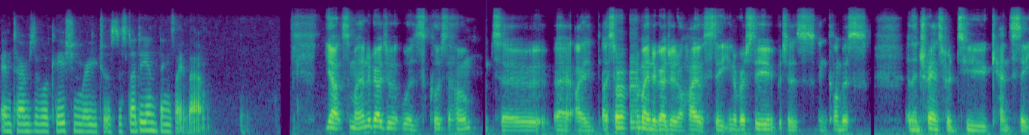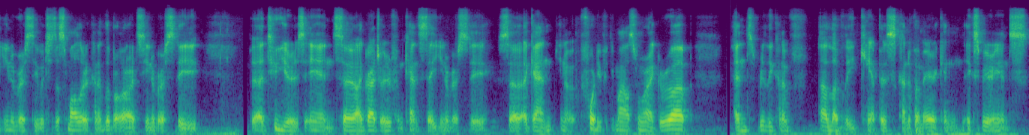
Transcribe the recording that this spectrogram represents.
in terms of location where you chose to study and things like that. Yeah, so my undergraduate was close to home. So uh, I, I started my undergraduate at Ohio State University, which is in Columbus, and then transferred to Kent State University, which is a smaller kind of liberal arts university uh, two years in. So I graduated from Kent State University. So again, you know, 40, 50 miles from where I grew up and really kind of a lovely campus kind of American experience.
